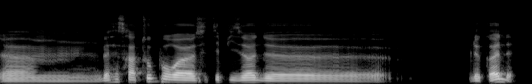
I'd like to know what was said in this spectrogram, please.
Hem, bah, ça sera tout pour, heu, cet épisode, heu, de code.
